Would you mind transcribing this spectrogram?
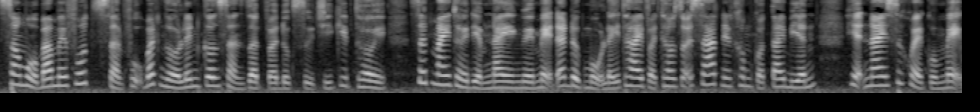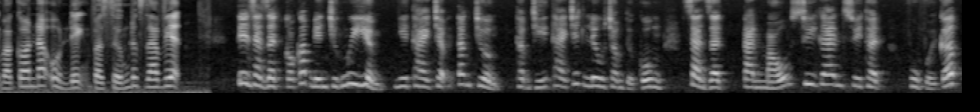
Sau mổ 30 phút, sản phụ bất ngờ lên cơn sản giật và được xử trí kịp thời. Rất may thời điểm này, người mẹ đã được mổ lấy thai và theo dõi sát nên không có tai biến. Hiện nay, sức khỏe của mẹ và con đã ổn định và sớm được ra viện. Tiền sản giật có các biến chứng nguy hiểm như thai chậm tăng trưởng, thậm chí thai chết lưu trong tử cung, sản giật, tan máu, suy gan, suy thận, phù phổi cấp.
